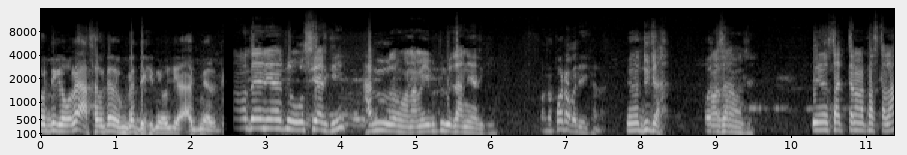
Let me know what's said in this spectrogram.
ওইদিকে বলে আছে ওইটা ওইগুলো দেখিনি ওই যে আমাদের ওসি আর কি হাবিবুর রহমান আমি এইটুকু জানি আর কি। কটা বাড়ি এখানে? এখানে দুইটা। আমার জানা মধ্যে এখানে চারতলা না পাঁচতলা?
